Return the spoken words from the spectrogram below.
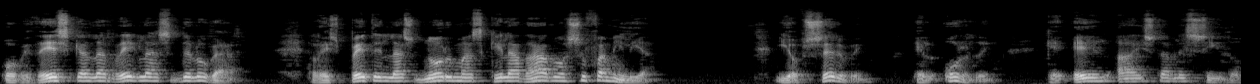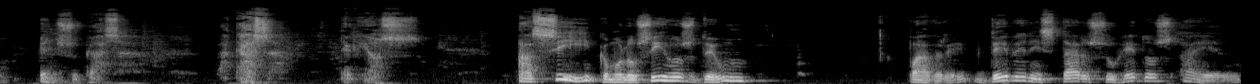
obedezcan las reglas del hogar, respeten las normas que él ha dado a su familia y observen el orden que él ha establecido en su casa, la casa de Dios. Así como los hijos de un padre deben estar sujetos a él,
